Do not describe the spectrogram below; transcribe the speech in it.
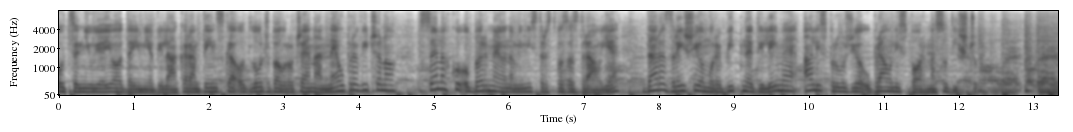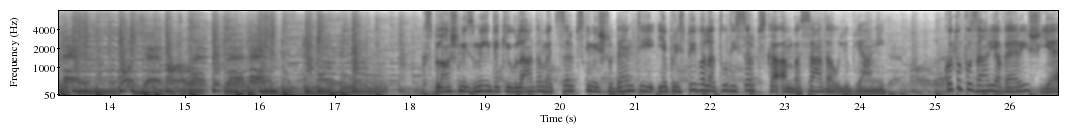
ocenjujejo, da jim je bila karantenska odločba vročena neupravičeno, se lahko obrnejo na Ministrstvo za zdravje, da razrešijo morebitne dileme ali sprožijo upravni spor na sodišču. K splošni zmedi, ki vlada med srpskimi študenti, je prispevala tudi srpska ambasada v Ljubljani. Kot opozarja Veriš, je,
